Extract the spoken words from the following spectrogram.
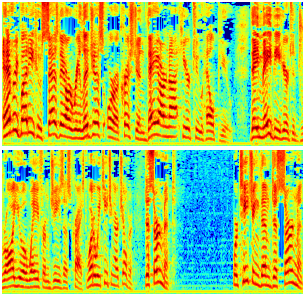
Everybody who says they are religious or a Christian, they are not here to help you. They may be here to draw you away from Jesus Christ. What are we teaching our children? Discernment. We're teaching them discernment.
